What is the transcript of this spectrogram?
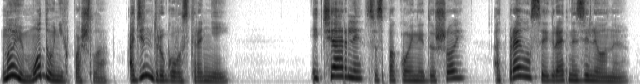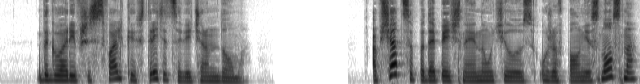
Ну и мода у них пошла, один другого странней. И Чарли со спокойной душой отправился играть на зеленую, договорившись с Фалькой встретиться вечером дома. Общаться подопечная научилась уже вполне сносно,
